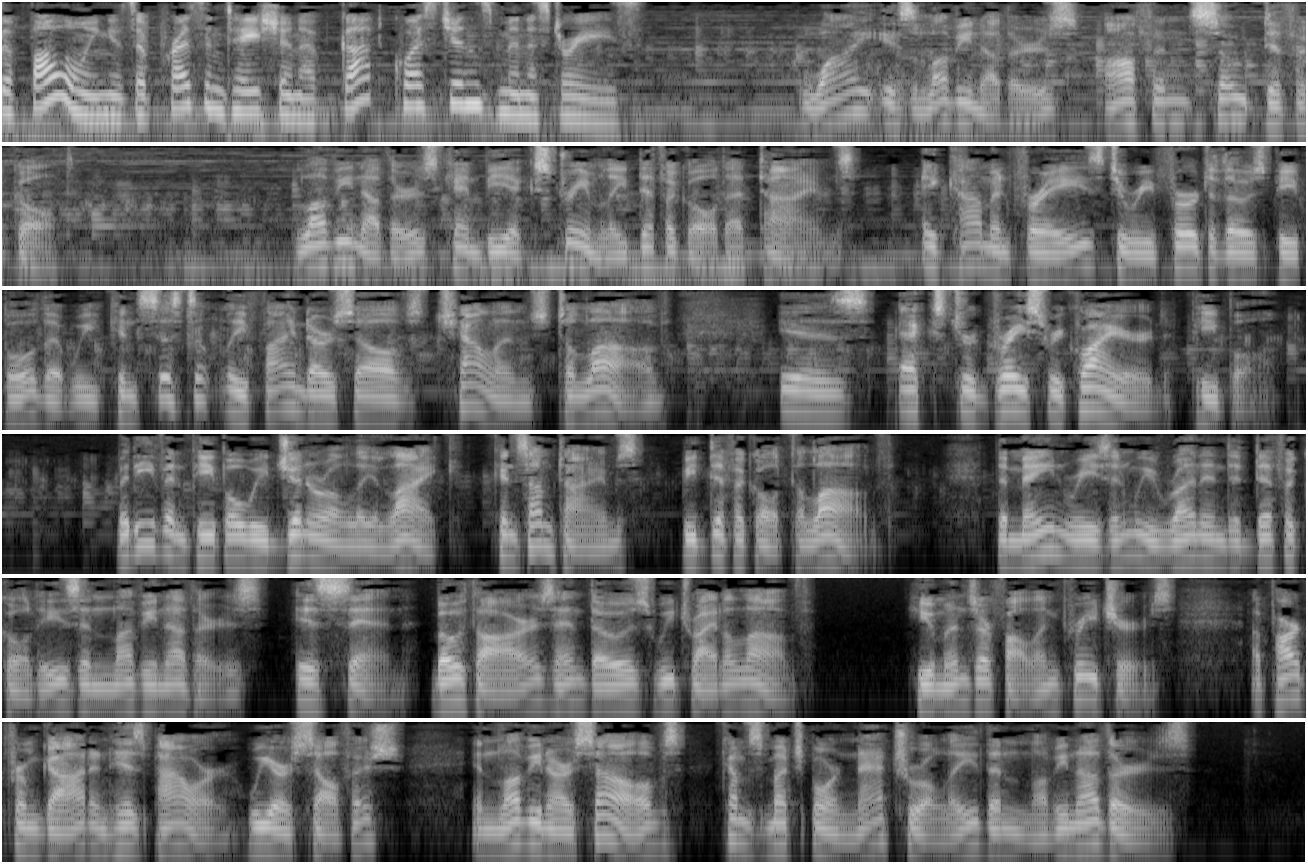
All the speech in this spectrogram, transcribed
The following is a presentation of Got Questions Ministries. Why is loving others often so difficult? Loving others can be extremely difficult at times. A common phrase to refer to those people that we consistently find ourselves challenged to love is extra grace required people. But even people we generally like can sometimes be difficult to love. The main reason we run into difficulties in loving others is sin, both ours and those we try to love. Humans are fallen creatures. Apart from God and His power, we are selfish, and loving ourselves comes much more naturally than loving others.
